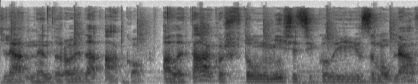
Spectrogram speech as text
для нендороїда Ако. Але також в тому місяці, коли її замовляв,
